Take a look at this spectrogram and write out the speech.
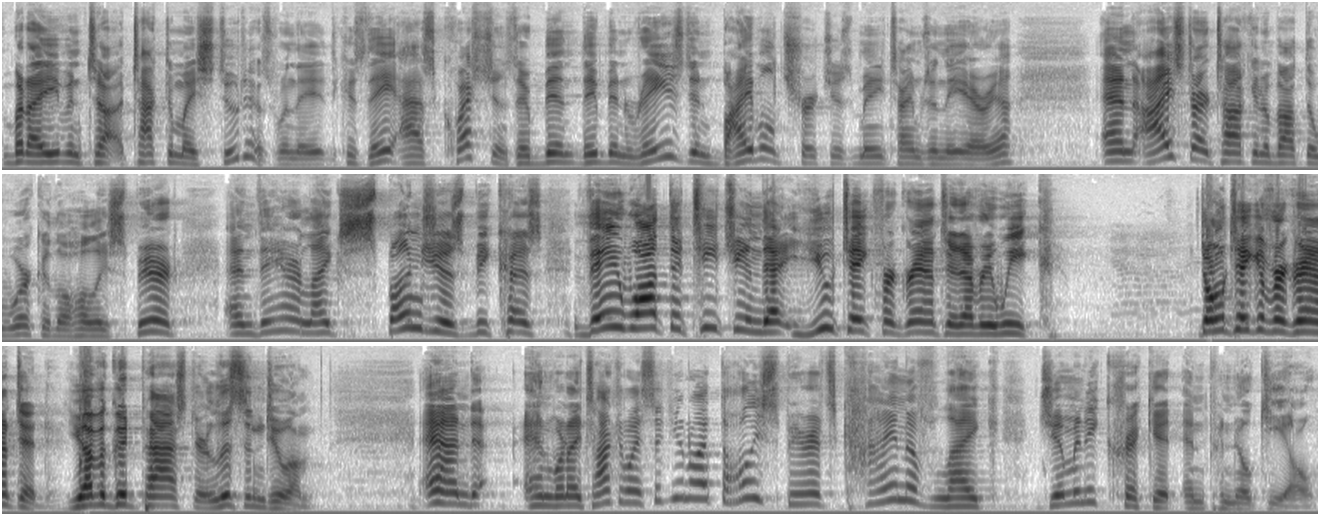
but I even t- talk to my students when they because they ask questions. They've been they've been raised in Bible churches many times in the area, and I start talking about the work of the Holy Spirit, and they are like sponges because they want the teaching that you take for granted every week. Don't take it for granted. You have a good pastor. Listen to him. And and when I talked to him, I said, you know what? The Holy Spirit's kind of like Jiminy Cricket and Pinocchio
